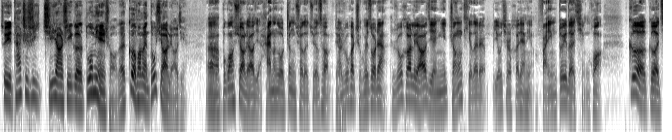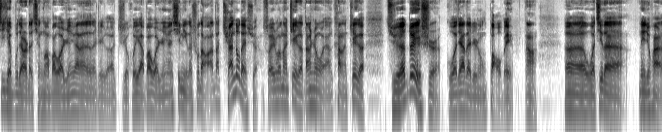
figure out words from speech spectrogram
所以他这是实际上是一个多面手的，各方面都需要了解。呃，不光需要了解，还能够正确的决策，对啊，如何指挥作战，如何了解你整体的这，尤其是核潜艇反应堆的情况，各个机械部件的情况，包括人员的这个指挥啊，包括人员心理的疏导啊，他全都得学。所以说呢，这个当时我要看了，这个绝对是国家的这种宝贝啊。呃，我记得那句话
